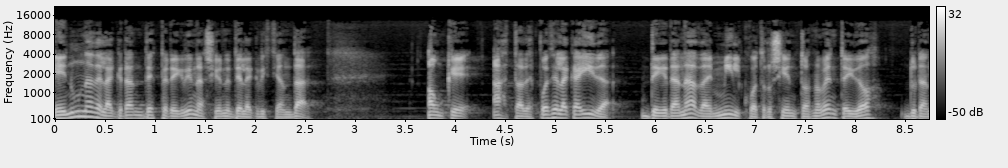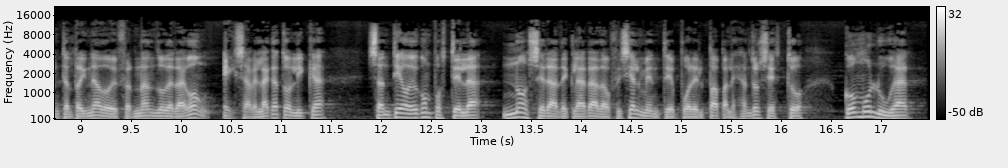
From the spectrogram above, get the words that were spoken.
en una de las grandes peregrinaciones de la cristiandad. Aunque hasta después de la caída de Granada en 1492, durante el reinado de Fernando de Aragón e Isabel la Católica, Santiago de Compostela no será declarada oficialmente por el Papa Alejandro VI como lugar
